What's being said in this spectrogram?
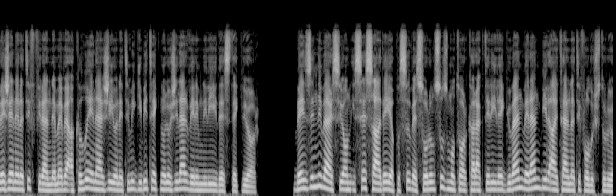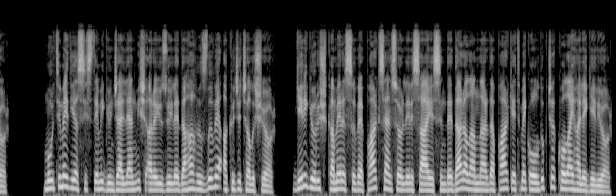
rejeneratif frenleme ve akıllı enerji yönetimi gibi teknolojiler verimliliği destekliyor. Benzinli versiyon ise sade yapısı ve sorunsuz motor karakteriyle güven veren bir alternatif oluşturuyor. Multimedya sistemi güncellenmiş arayüzüyle daha hızlı ve akıcı çalışıyor. Geri görüş kamerası ve park sensörleri sayesinde dar alanlarda park etmek oldukça kolay hale geliyor.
